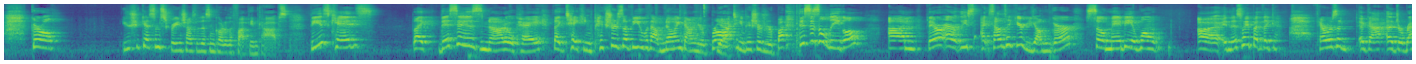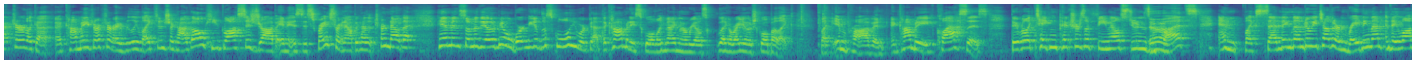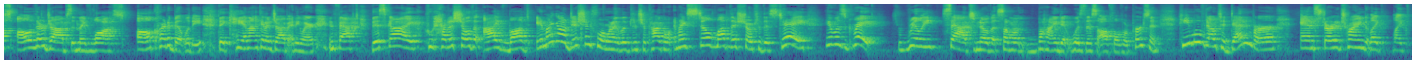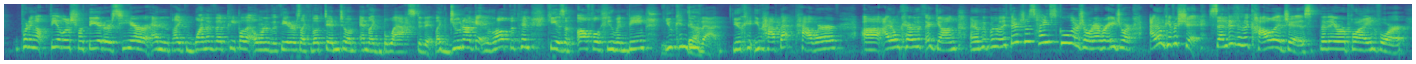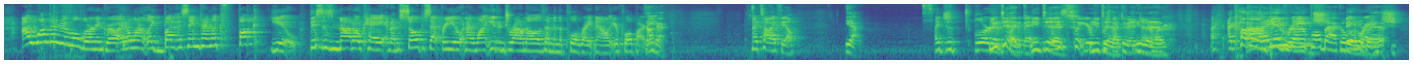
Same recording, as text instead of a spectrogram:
girl, you should get some screenshots of this and go to the fucking cops. These kids. Like this is not okay. Like taking pictures of you without knowing down your bra, Yeah. taking pictures of your butt. This is illegal. Um, there are at least. It sounds like you're younger, so maybe it won't. Uh, in this way, but like, there was a, a guy, a director, like a, a comedy director I really liked in Chicago. He lost his job and is disgraced right now because it turned out that him and some of the other people working at the school, he worked at the comedy school, like not even a real, like a regular school, but like like improv and, and comedy classes. They were like taking pictures of female students' Ugh. butts and like sending them to each other and rating them, and they lost all of their jobs and they've lost all credibility. They cannot get a job anywhere. In fact, this guy who had a show that I loved and I auditioned for when I lived in Chicago, and I still love this show to this day. It was great. Really sad to know that someone behind it was this awful of a person. He moved out to Denver and started trying to like like putting up feelers for theaters here and like one of the people that owned one of the theaters like looked into him and like blasted it. Like do not get involved with him. He is an awful human being. You can do Yeah. that. You can you have that power. Uh, i don't care that they're young. I know people are like they're just high schoolers or whatever age you are. I don't give a shit. Send it to the colleges that they were applying for I want them to be able to learn and grow. I don't want it like, but at the same time, like, fuck you. This is not okay, and I'm so upset for you, and I want you to drown all of them in the pool right now at your pool party. Okay. That's how I feel. Yeah. I just blurted You did. quite a bit. You did. Please put your You did. perspective in, You Jennifer. did. I, I cover I a big range. pull back a big little range.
